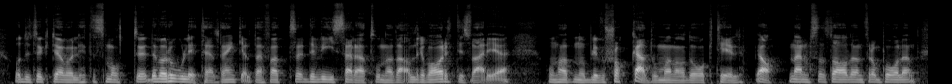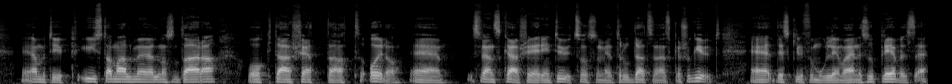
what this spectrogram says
Och det tyckte jag var lite smått, det var roligt helt enkelt, därför att det visar att hon hade aldrig varit varit i Sverige. Hon hade nog blivit chockad om man hade åkt till, ja, närmsta staden från Polen, ja men typ Ystad, Malmö eller något sånt där. Och det har skett att, oj då, eh, svenskar ser inte ut så som jag trodde att svenskar såg ut. Eh, det skulle förmodligen vara hennes upplevelse.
